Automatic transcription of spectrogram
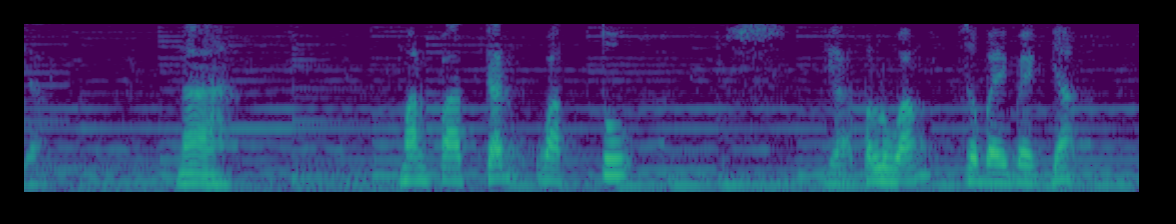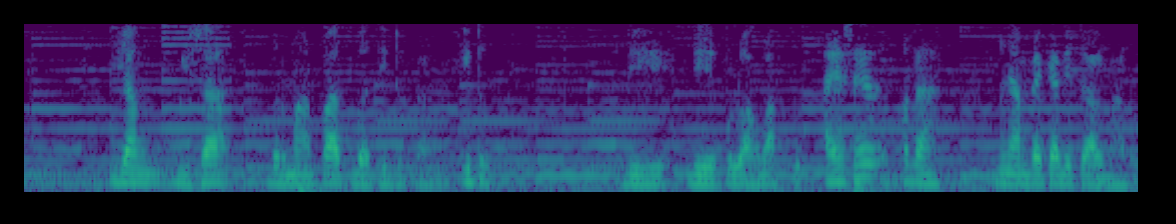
ya. Nah, manfaatkan waktu ya peluang sebaik-baiknya yang bisa bermanfaat buat hidup kamu. Itu di di peluang waktu. Ayah saya pernah menyampaikan itu almarhum.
